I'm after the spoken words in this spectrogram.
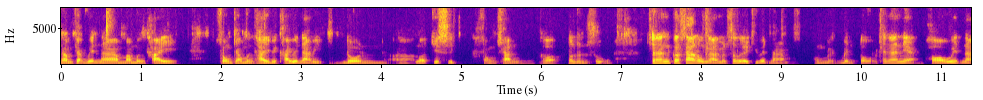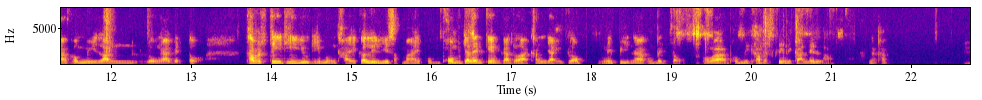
นำจากเวียดนามมาเมืองไทย ส่งจากเมืองไทยไปขายเวียดนามอีกโดนโลจิสติก สองชั้นก็ต้นทุนสูง ฉะนั้นก็สร้างโรงงานมันซะเลยที่เวียดนามของเบนโตะฉะนั้นเนี่ยพอเวียดนามเขามี run โรงงานเบนโตะ capacity ที่อยู่ที่เมืองไทยก็ release ออกมาให้ผม ผมจะเล่นเกมการตลาดครั้งใหญ่รอบในปีหน้าของเบนโตะเพราะว่าผมมี capacity ในการเล่นแล้วนะครับ อื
